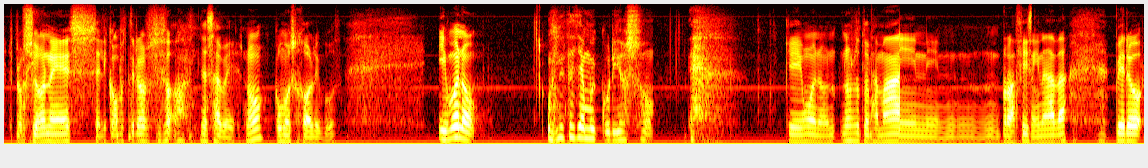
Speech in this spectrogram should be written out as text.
explosiones, helicópteros, ya sabes, ¿no? Como es Hollywood. Y bueno, un detalle muy curioso, que bueno, no es lo toma mal, ni, ni, racista ni nada, pero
